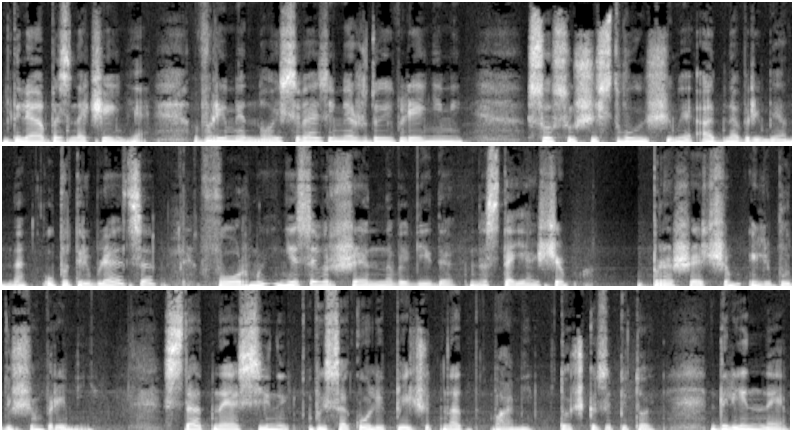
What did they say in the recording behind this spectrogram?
Для обозначения временной связи между явлениями, сосуществующими одновременно, употребляются формы несовершенного вида в настоящем, прошедшем или будущем времени. Статные осины высоко лепечут над вами, точка запятой. Длинные,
